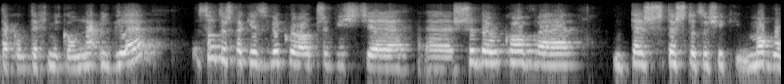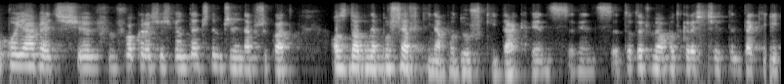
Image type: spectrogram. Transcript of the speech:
taką techniką na igle. Są też takie zwykłe oczywiście szydełkowe, też, też to, co się mogło pojawiać w, w okresie świątecznym, czyli na przykład ozdobne poszewki na poduszki, tak? Więc, więc to też miało podkreślić ten taki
